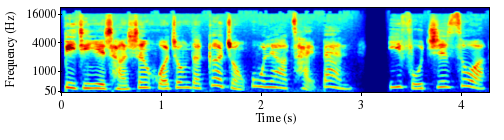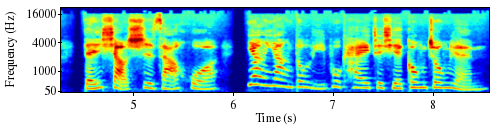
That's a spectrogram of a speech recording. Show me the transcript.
毕竟日常生活中的各种物料采办、衣服织作等小事杂活，样样都离不开这些宫中人。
